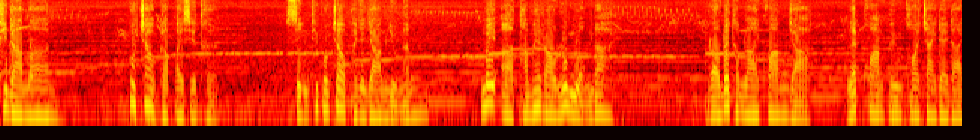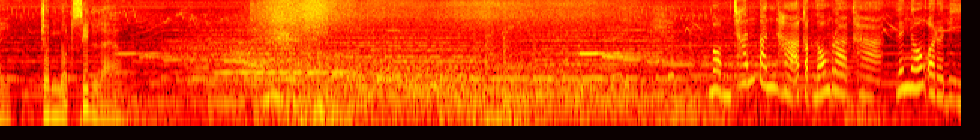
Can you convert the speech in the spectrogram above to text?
ธิดามาน พวกเจ้ากลับไปเสียเถิด สิ่งที่พวกเจ้าพยายามอยู่นั้น ไม่อาจทำให้เราลุ่มหลงได้ เราได้ทำลายความอยากและความพึงพอใจใด ๆ จนหมดสิ้นแล้วหม่อมชั้นตันหากับน้องราคาและน้องอรดี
